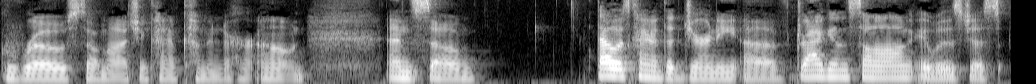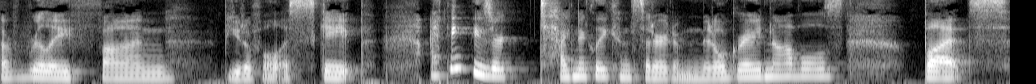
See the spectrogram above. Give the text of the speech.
grow so much and kind of come into her own. And so that was kind of the journey of Dragonsong. It was just a really fun, beautiful escape. I think these are technically considered middle grade novels, but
